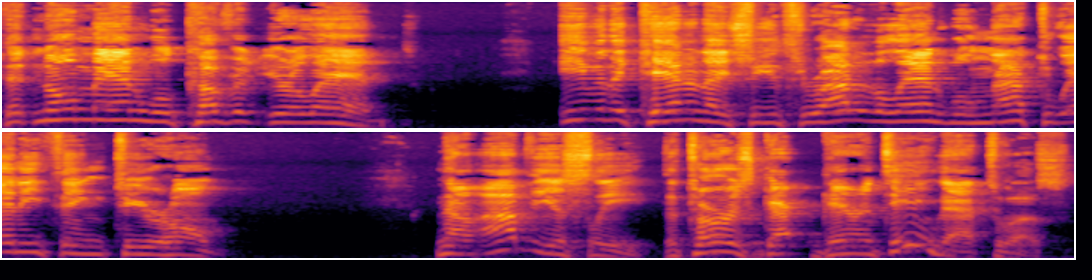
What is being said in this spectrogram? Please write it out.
that no man will covet your land. Even the Canaanites who you threw out of the land will not do anything to your home. Now, obviously, the Torah is gu- guaranteeing that to us,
